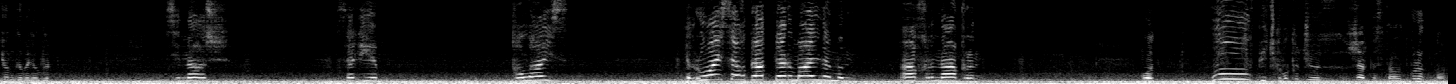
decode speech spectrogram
И он говорил, говорит, Синаш, Салем, қалайсың? Я говорю, ой, Сагдат, нормальномын, ақырын, ақырын. Вот. О, печку выключила, жарко стало, открой окно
